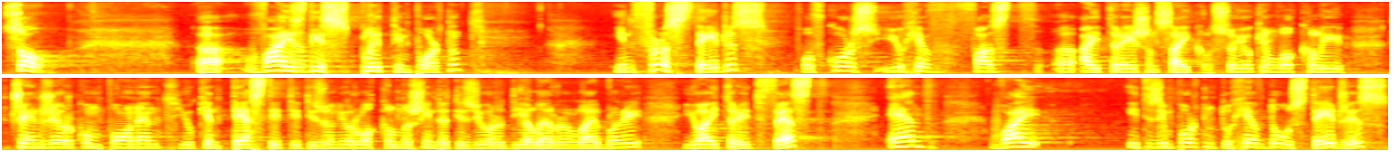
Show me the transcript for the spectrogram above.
So, uh, why is this split important? In first stages, of course, you have fast uh, iteration cycle, so you can locally change your component, you can test it, it is on your local machine, that is your DLL library, you iterate fast. And why it is important to have those stages?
